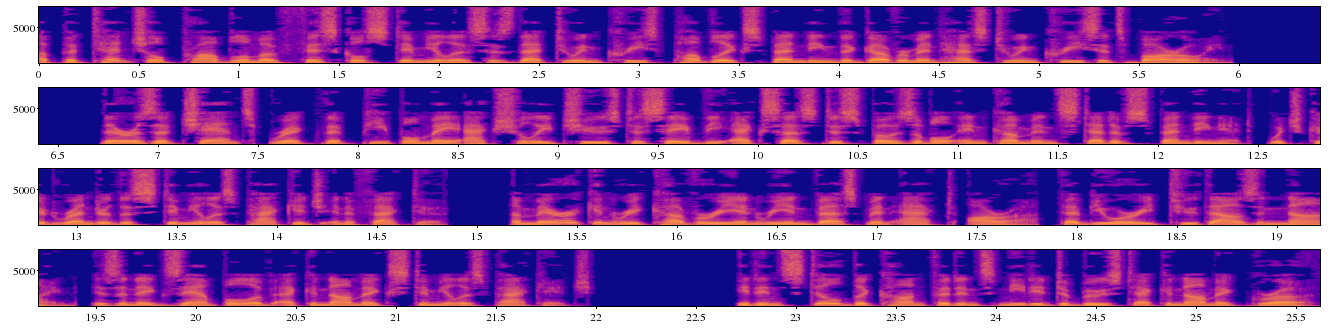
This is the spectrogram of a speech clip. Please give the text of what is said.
A potential problem of fiscal stimulus is that to increase public spending the government has to increase its borrowing. There is a chance, Rick that people may actually choose to save the excess disposable income instead of spending it, which could render the stimulus package ineffective. American Recovery and Reinvestment Act ARA, February 2009, is an example of economic stimulus package. It instilled the confidence needed to boost economic growth.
